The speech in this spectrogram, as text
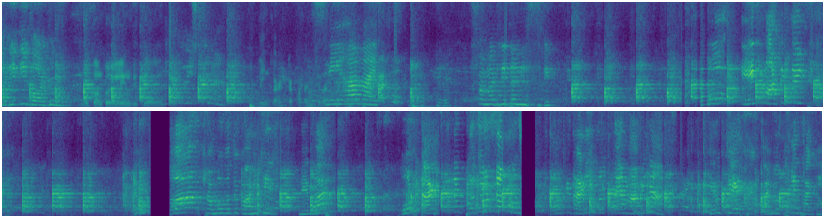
অদিতি বর্ধমান। নতুন করে লিঙ্ক দিতে হবে। লিঙ্ক আরেকটা পাঠাচ্ছে স্নেহা মাইক সমাদ্রিতা মিস্ত্রি ও এই মাটিতেই থাকে। বাবা সম্ভবত কমিটির মেম্বার ওর তার জন্য প্রচণ্ড। আমাকে দাঁড়িয়ে বলতে ম্যাম আমি না কেউ কে আমি ওখানে থাকি।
